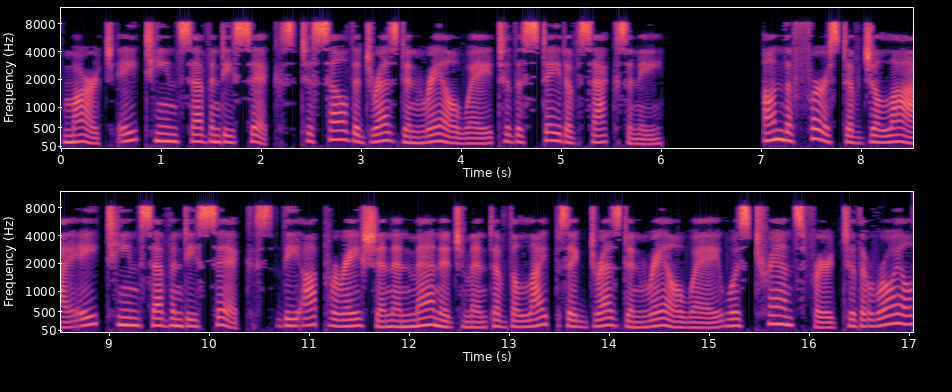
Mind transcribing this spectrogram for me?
March 1876 to sell the Dresden Railway to the state of Saxony. On 1 July 1876 the operation and management of the Leipzig–Dresden Railway was transferred to the Royal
